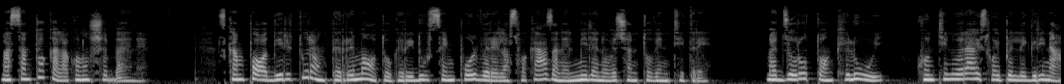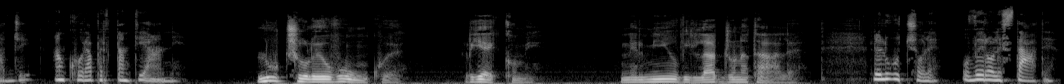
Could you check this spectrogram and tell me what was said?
ma Santoka la conosce bene. Scampò addirittura un terremoto che ridusse in polvere la sua casa nel 1923. Mezzo rotto anche lui, continuerà i suoi pellegrinaggi ancora per tanti anni. Lucciole ovunque, rieccomi nel mio villaggio natale. Le lucciole, ovvero l'estate.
